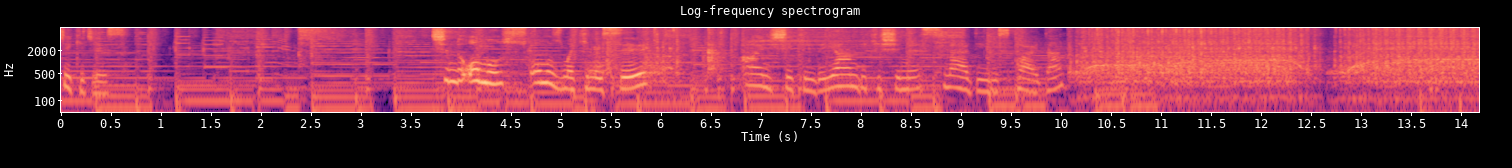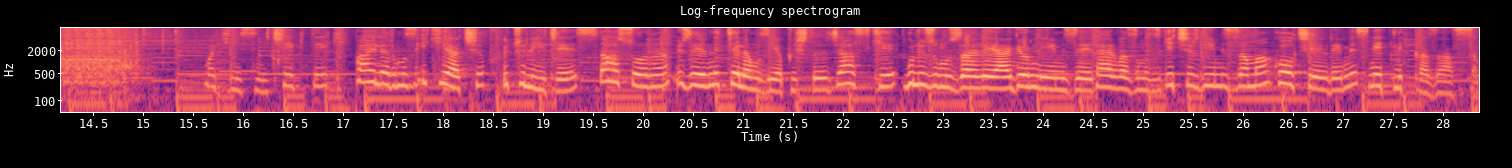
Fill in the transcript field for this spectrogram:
çekeceğiz. Şimdi omuz, omuz makinesi aynı şekilde yan dikişimiz verdiğimiz paydan makinesini çektik. Paylarımızı ikiye açıp ütüleyeceğiz. Daha sonra üzerine telamızı yapıştıracağız ki bluzumuza veya gömleğimize pervazımızı geçirdiğimiz zaman kol çevremiz netlik kazansın.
